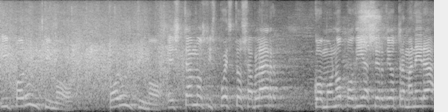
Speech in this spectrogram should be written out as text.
Y por último, por último, estamos dispuestos a hablar, como no podía ser de otra manera,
